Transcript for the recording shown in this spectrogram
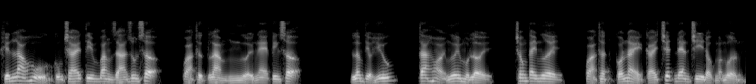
khiến lao hủ cũng trái tim băng giá run sợ, quả thực làm người nghe kinh sợ. Lâm tiểu hữu, ta hỏi ngươi một lời, trong tay ngươi, quả thật có này cái chết đen chi độc ngọn nguồn.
